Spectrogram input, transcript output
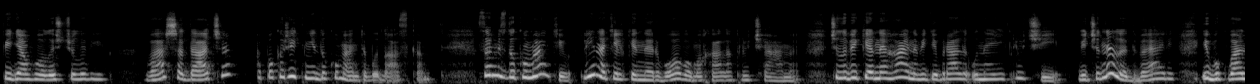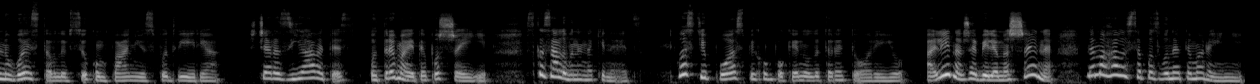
підняв голос чоловік. Ваша дача? А покажіть мені документи, будь ласка. Замість документів Ліна тільки нервово махала ключами. Чоловіки негайно відібрали у неї ключі, відчинили двері і буквально виставили всю компанію з подвір'я. Ще раз з'явитесь, отримаєте по шиї, сказали вони на кінець. Гості поспіхом покинули територію, а Ліна вже біля машини намагалася позвонити Марині,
